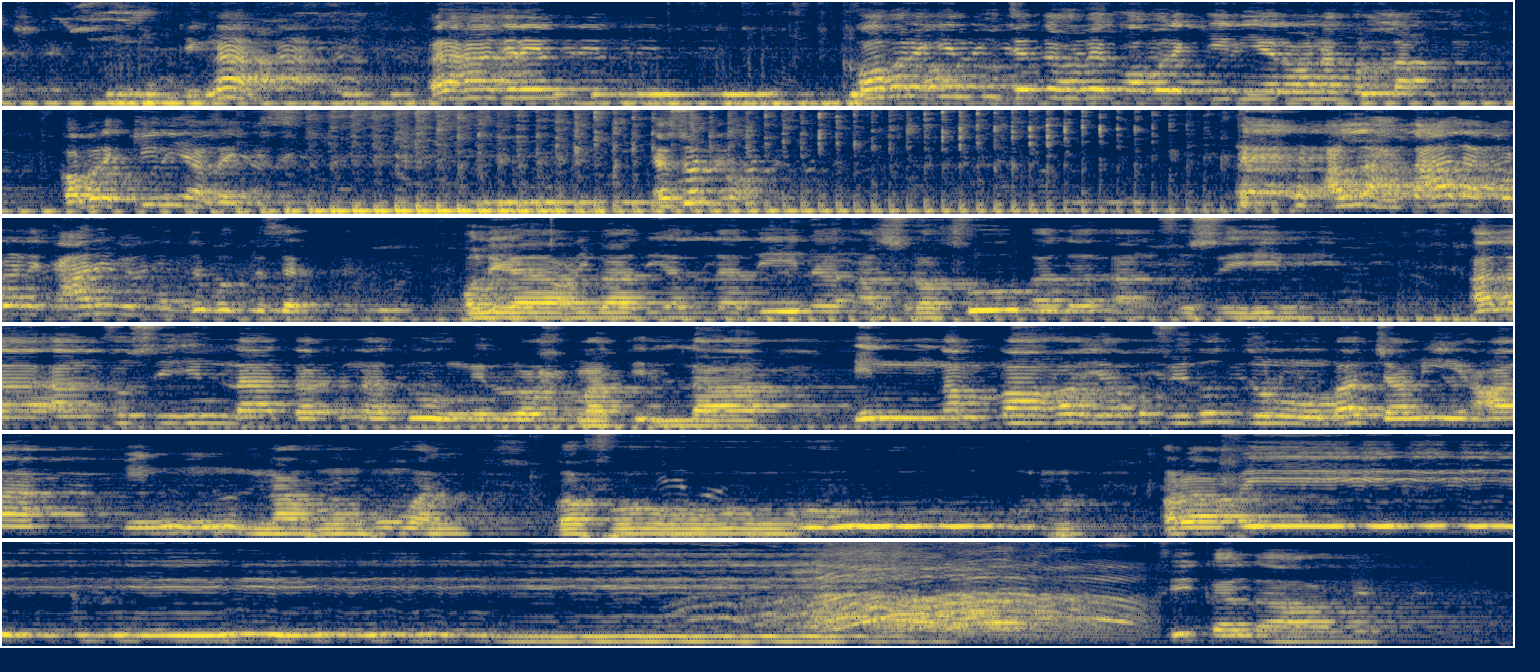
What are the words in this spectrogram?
ঠিক না? হাজরিন কবরে কিন্তু যেতে হবে কবরে কি নিয়ে রওনা করলাম? কবরে কি নিয়ে যাইতেছি? এজন্য আল্লাহ তাআলা কোরআনে কারিমের মধ্যে বলতেছেন قل يا عبادي الذين أسرفوا على أنفسهم على أنفسهم لا تقنطوا من رحمة الله إن الله يغفر الذنوب جميعا إنه هو الغفور الرحيم في كلامه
